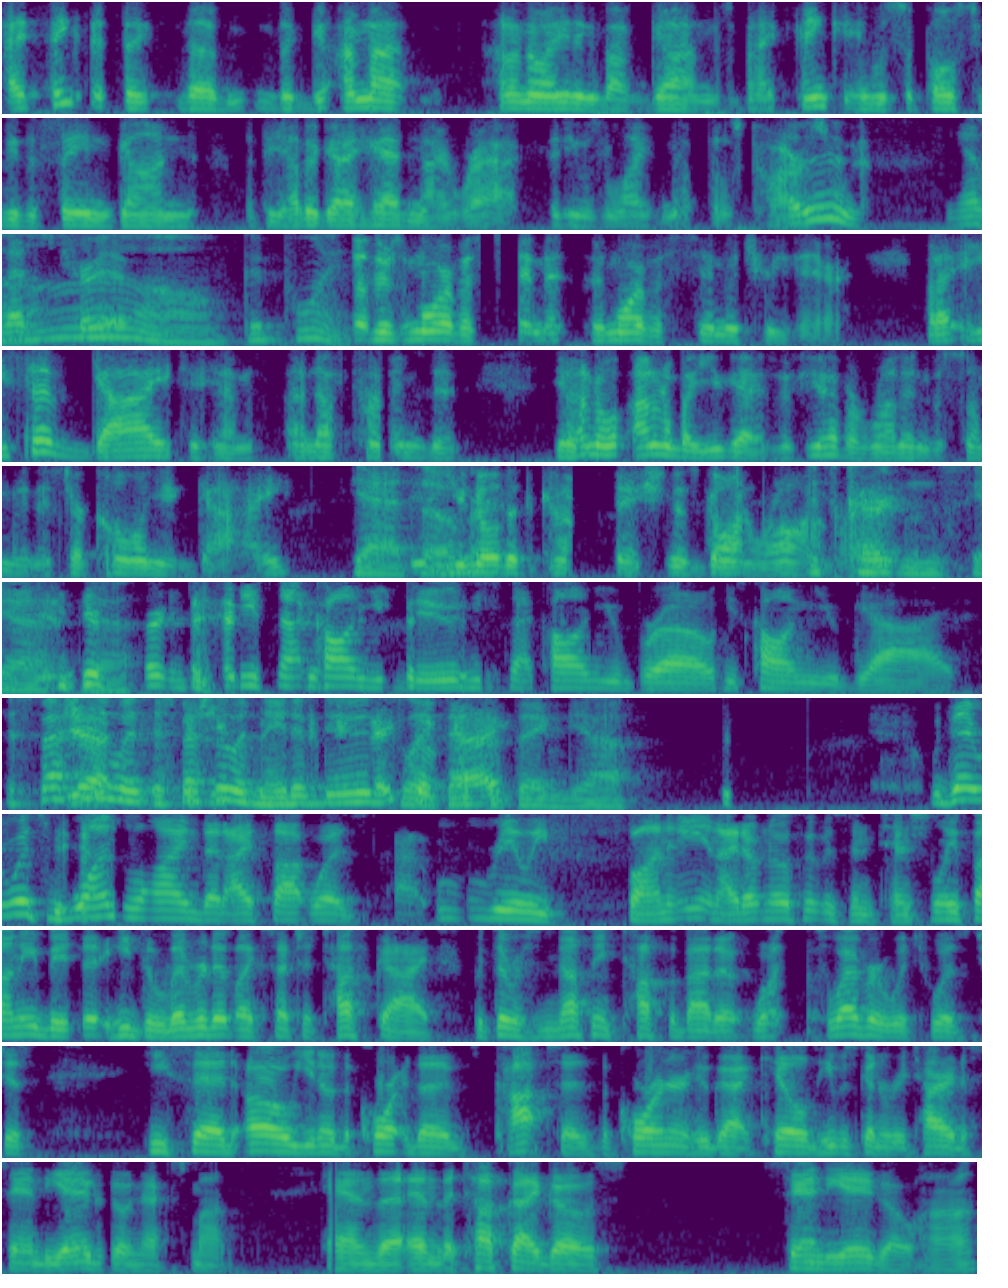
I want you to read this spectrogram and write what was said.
I think that the the the I'm not I don't know anything about guns, but I think it was supposed to be the same gun that the other guy had in Iraq that he was lighting up those cars. Ooh. with. Yeah, that's oh, true. Oh, good point. So there's more of a there's more of a symmetry there. But I, he says "guy" to him enough times that you know I don't know I don't know about you guys, but if you have a run in with somebody and they start calling you "guy," Yeah, it's you over. know that the conversation has gone wrong. it's right? curtains. Yeah, yeah. He's not calling you dude. He's not calling you bro. He's calling you guy. Especially Yeah. with especially with native dudes, like that's a thing. Yeah. There was one line that I thought was uh, really funny, and I don't know if it was intentionally funny, but he delivered it like such a tough guy. But there was nothing tough about it whatsoever, which was just he said, "Oh, you know, the cor- the cop says the coroner who got killed, he was going to retire to San Diego next month," and the and the tough guy goes, "San Diego, huh?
